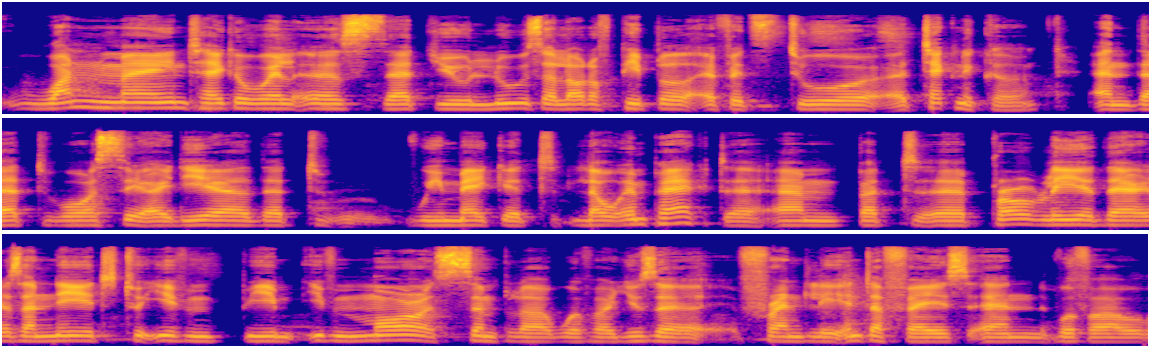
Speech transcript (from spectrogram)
One main takeaway is that you lose a lot of people if it's too uh, technical, and that was the idea that we make it low impact. Uh, um, but uh, probably there is a need to even be even more simpler with a user friendly interface and with a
